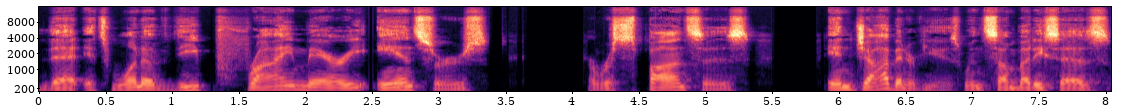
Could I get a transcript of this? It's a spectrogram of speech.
that it's one of the primary answers or responses in job interviews when somebody says,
